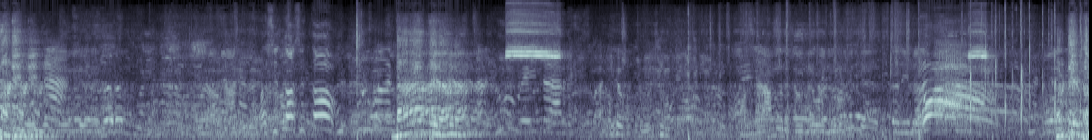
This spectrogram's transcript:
thirteen. Sito, sito. बारह तेरह Potato.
